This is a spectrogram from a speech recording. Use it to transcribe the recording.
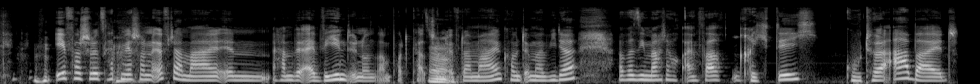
Eva Schulz hatten wir schon öfter mal, im, haben wir erwähnt in unserem Podcast schon ja. öfter mal, kommt immer wieder. Aber sie macht auch einfach richtig gute Arbeit.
